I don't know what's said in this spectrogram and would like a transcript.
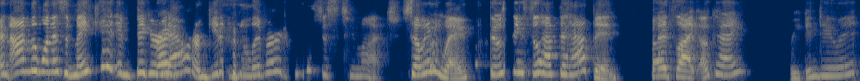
and I'm the one that's make it and figure Right. it out or get it delivered. It's just too much. So anyway, those things still have to happen. But it's like, okay, we can do it.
